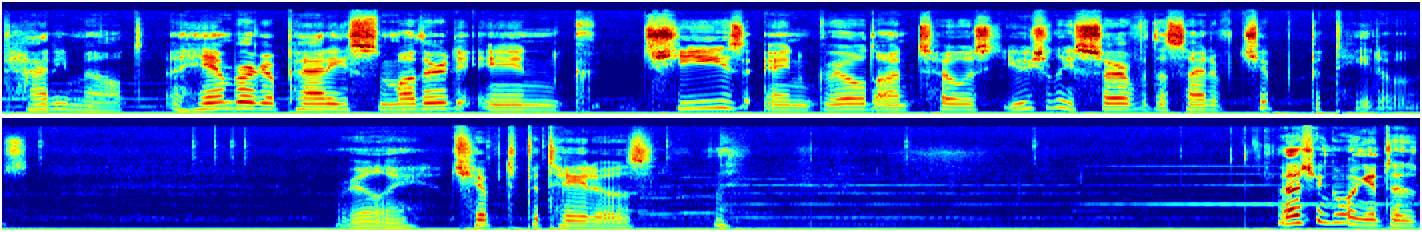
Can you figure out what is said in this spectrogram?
Patty melt. A hamburger patty smothered in cheese and grilled on toast, usually served with a side of chipped potatoes. Really? Chipped potatoes. Imagine going into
